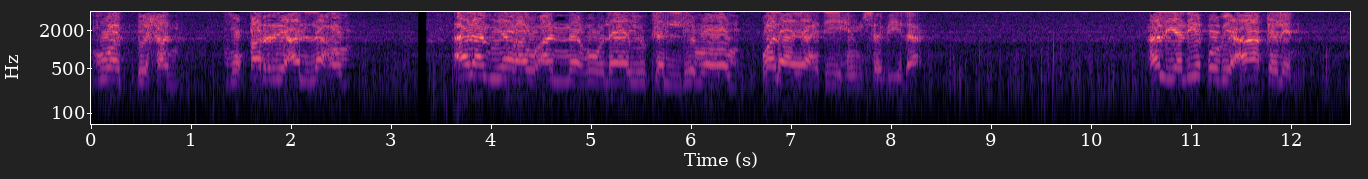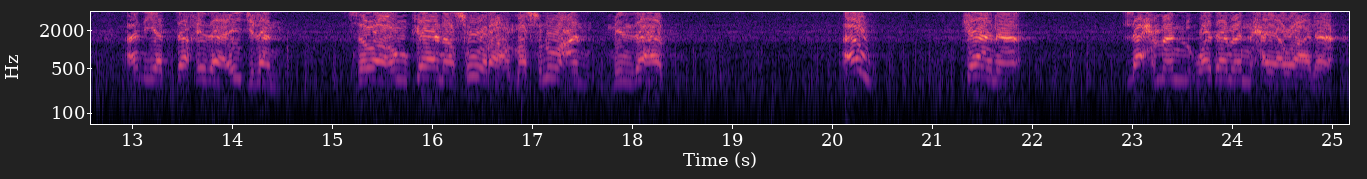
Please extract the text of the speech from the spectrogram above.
موبخا مقرعا لهم ألم يروا أنه لا يكلمهم ولا يهديهم سبيلا؟ هل يليق بعاقل أن يتخذ عجلا سواء كان صورة مصنوعا من ذهب أو كان لحما ودما حيوانا؟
